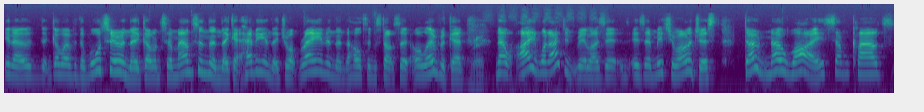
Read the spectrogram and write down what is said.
you know, that go over the water and they go onto a mountain and they get heavy and they drop rain and then the whole thing starts all over again. Right. Now, I what I didn't realize is a meteorologist don't know why some clouds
